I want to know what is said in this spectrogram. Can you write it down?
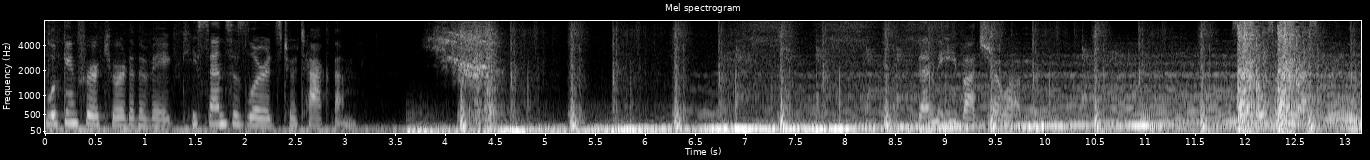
looking for a cure to the vague, he sends his lords to attack them. Then the Ebots show up, supposedly rescuing them.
